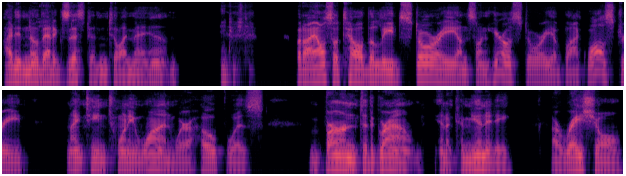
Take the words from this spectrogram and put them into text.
I didn't know that existed until I met him. Interesting. But I also tell the lead story, unsung hero story of Black Wall Street, 1921, where hope was burned to the ground in a community, a racial,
